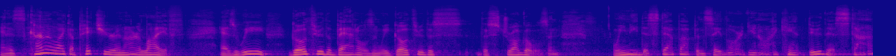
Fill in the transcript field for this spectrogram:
And it's kind of like a picture in our life as we go through the battles and we go through the, the struggles and We need to step up and say, Lord, you know, I can't do this. Stop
